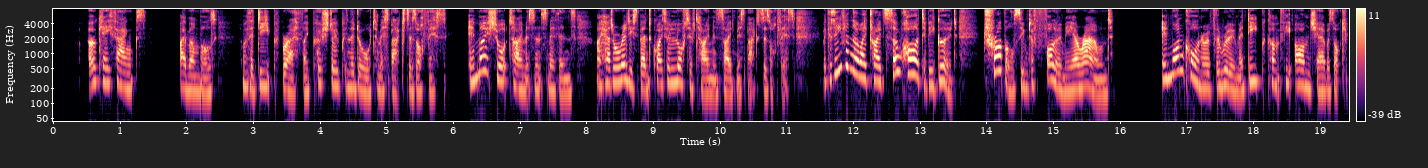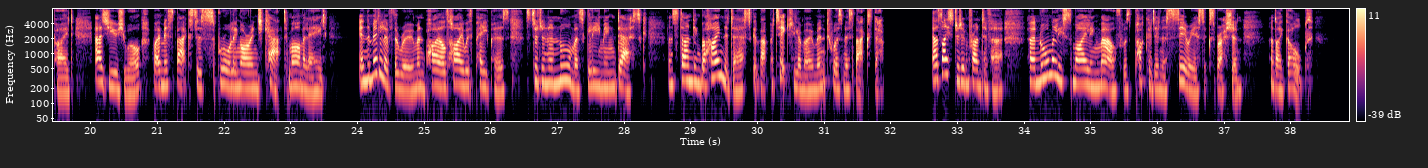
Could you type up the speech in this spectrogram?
OK, thanks, I mumbled, and with a deep breath I pushed open the door to Miss Baxter's office. In my short time at St. Smithens, I had already spent quite a lot of time inside Miss Baxter's office, because even though I tried so hard to be good, trouble seemed to follow me around. In one corner of the room, a deep, comfy armchair was occupied, as usual, by Miss Baxter's sprawling orange cat, Marmalade. In the middle of the room, and piled high with papers, stood an enormous gleaming desk, and standing behind the desk at that particular moment was Miss Baxter. As I stood in front of her, her normally smiling mouth was puckered in a serious expression, and I gulped.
